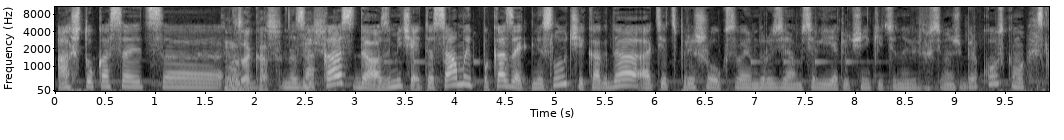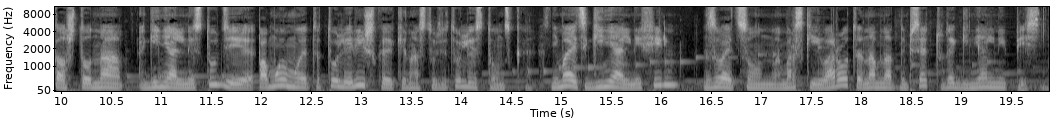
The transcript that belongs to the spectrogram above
А что касается... На заказ. На заказ, да, замечательно. Это самый показательный случай, когда отец пришел к своим друзьям Сергею Яковлевичу Никитину и Виктору Семеновичу Берковскому, сказал, что на гениальной студии, по-моему, это то ли рижская киностудия, то ли эстонская, снимается гениальный фильм, называется он «Морские ворота», нам надо написать туда гениальные песни.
